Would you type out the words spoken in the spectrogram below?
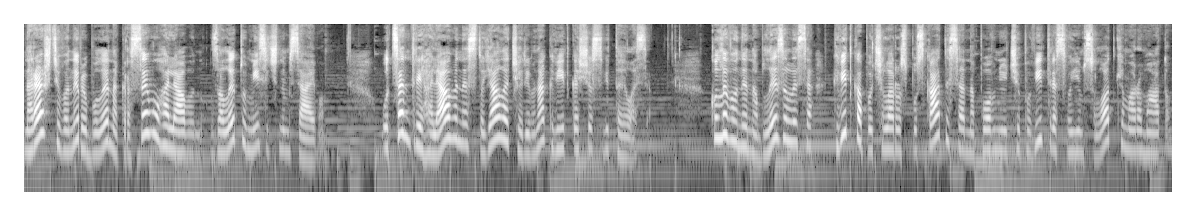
Нарешті вони прибули на красиву галявину, залиту місячним сяйвом. У центрі галявини стояла чарівна квітка, що світилася. Коли вони наблизилися, квітка почала розпускатися, наповнюючи повітря своїм солодким ароматом.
